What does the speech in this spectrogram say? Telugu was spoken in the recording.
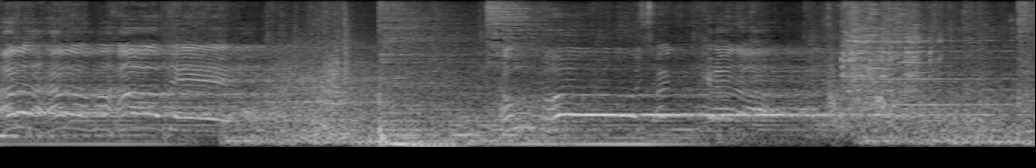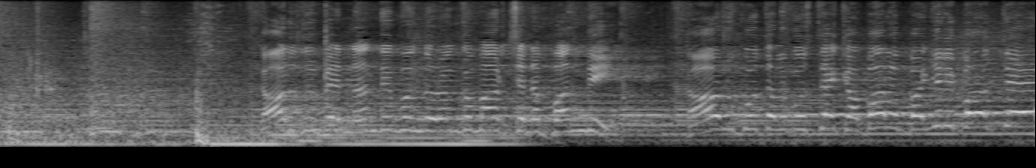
హర హర మహాదేవ శంభో శంకర కారు చూపే నంది ముందు రంగు మార్చిన పంది కారు కూతలకు వస్తే కపాలం పగిలిపోతే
